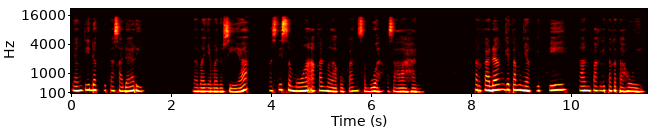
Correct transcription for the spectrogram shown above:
yang tidak kita sadari. Namanya manusia, pasti semua akan melakukan sebuah kesalahan. Terkadang kita menyakiti tanpa kita ketahui.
